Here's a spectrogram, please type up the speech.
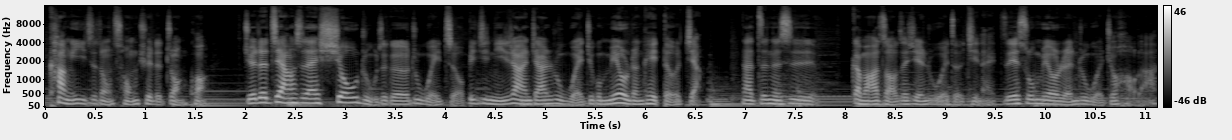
抗议这种从缺的状况，觉得这样是在羞辱这个入围者。毕竟你让人家入围，结果没有人可以得奖，那真的是干嘛找这些入围者进来？直接说没有人入围就好了。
